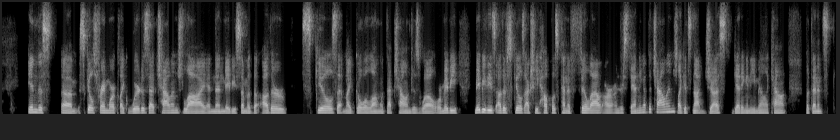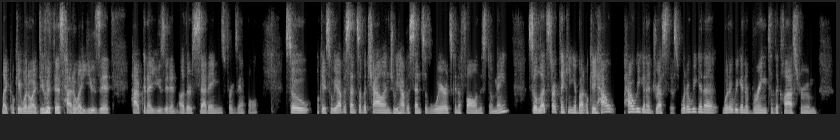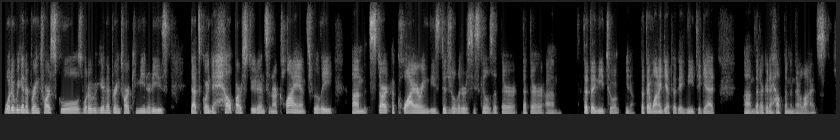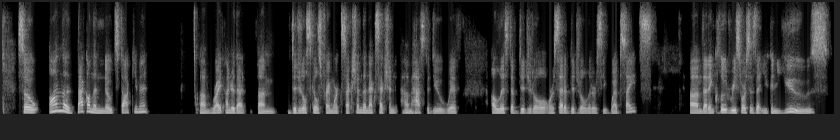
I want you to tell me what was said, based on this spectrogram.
in this um, skills framework, like where does that challenge lie? And then maybe some of the other skills that might go along with that challenge as well. Or maybe, maybe these other skills actually help us kind of fill out our understanding of the challenge. Like it's not just getting an email account, but then it's like, okay, what do I do with this? How do I use it? How can I use it in other settings, for example? So, okay, so we have a sense of a challenge. We have a sense of where it's going to fall in this domain. So let's start thinking about, okay, how, how are we going to address this? What are we going to, what are we going to bring to the classroom? What are we going to bring to our schools? What are we going to bring to our communities that's going to help our students and our clients really um, start acquiring these digital literacy skills that they're, that they're, um, that they need to, you know, that they want to get, that they need to get um, that are going to help them in their lives. So on the back on the notes document, um, right under that um, digital skills framework section, the next section um, has to do with a list of digital or a set of digital literacy websites um, that include resources that you can use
